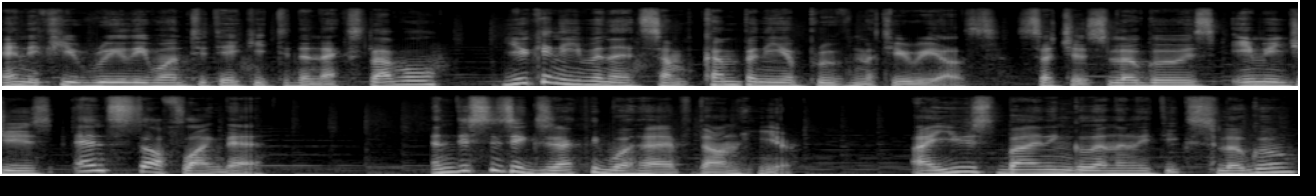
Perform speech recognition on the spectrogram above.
And if you really want to take it to the next level, you can even add some company approved materials, such as logos, images, and stuff like that. And this is exactly what I have done here. I used Bilingual Analytics logo,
